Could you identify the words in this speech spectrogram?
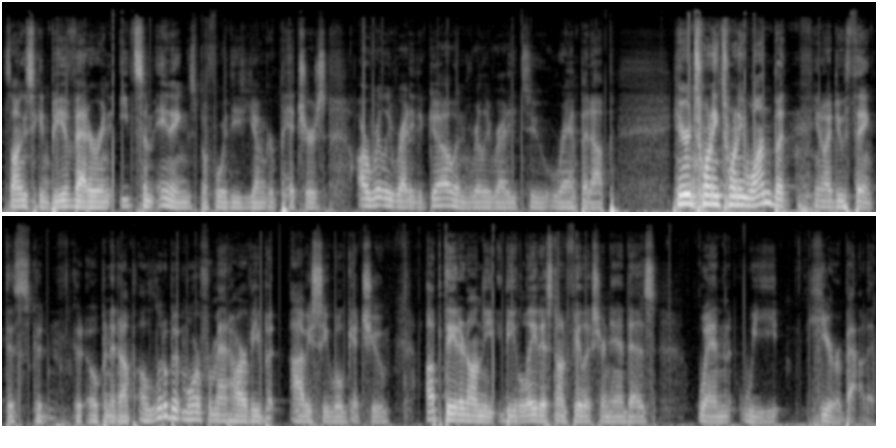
as long as he can be a veteran, eat some innings before these younger pitchers are really ready to go and really ready to ramp it up here in 2021. But you know, I do think this could could open it up a little bit more for Matt Harvey. But obviously, we'll get you updated on the the latest on Felix Hernandez when we hear about it.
